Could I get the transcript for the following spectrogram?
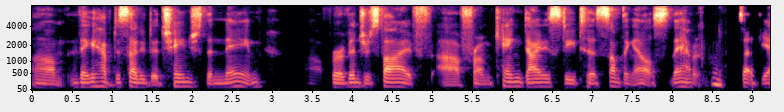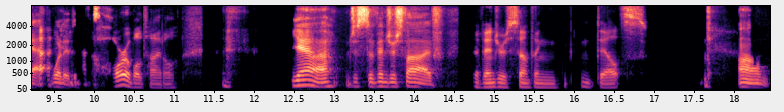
Um, they have decided to change the name uh, for Avengers 5 uh, from Kang Dynasty to something else. They haven't said yet what it That's a horrible title. Yeah, just Avengers 5. Avengers something else. Um,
